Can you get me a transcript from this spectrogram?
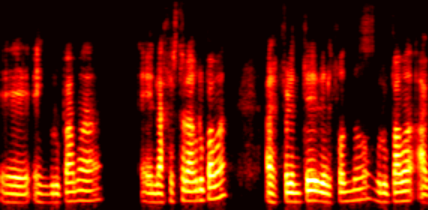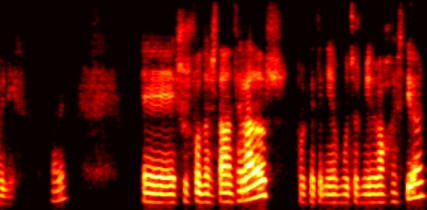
eh, en Grupama, en la gestora Grupama, al frente del fondo Grupama Avenir. Eh, sus fondos estaban cerrados porque tenían muchos millones bajo gestión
